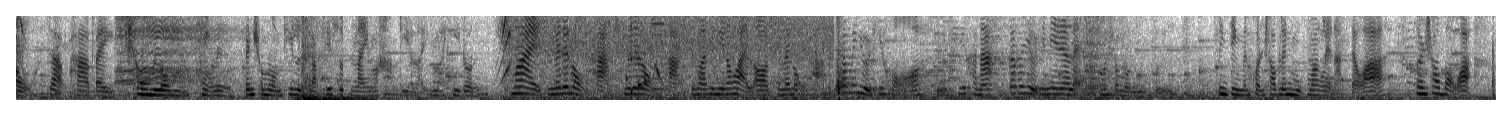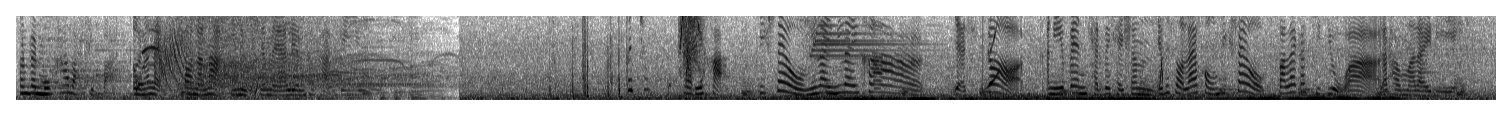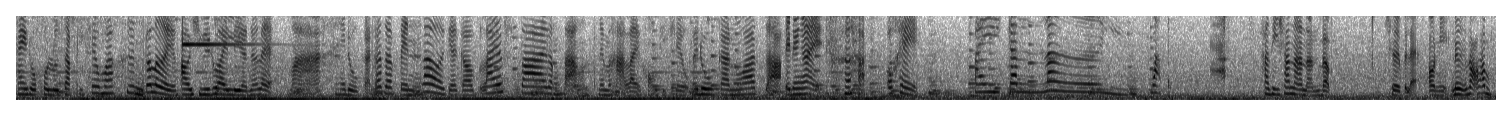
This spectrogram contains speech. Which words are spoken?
เราจะพาไปชมรมแห่งหนึ่ง เป็นชมรมที่ลึกลับที่สุดในมหาวิทยาลัยมหิดล ไม่ฉันไม่ได้หลงทางฉันไม่ได้หลงทางฉันมาที่นี่ตั้งหลายรอบฉันไม่หลงทางถ้าไม่อยู่ที่หออยู่ที่คณะก็จะอยู่ที่นี่เนี่ยแหละห้องชมรมยิงปืนจริง ๆ เป็นคนชอบเล่นมุกมากเลยนะแต่ว่าเพื่อนชอบบอกว่ามันเป็นมุก5บาท10 บาท เออนั่นแหละตอนนั้นอะปีหนึ่งใช่ไหมเรียนภาษาซีอยู่ส วัสดีค่ะพิกเซลมิไรมิไรค่ะ yes ก็อันนี้เป็น Cat Vacation เอพิโซดแรกของ Pixel ตอนแรกก็คิดอยู่ว่าจะทำอะไรดี ให้ทุกคนรู้จัก Pixel มากขึ้น ก็เลยเอาชีวิตวัยเรียนนั่นแหละมาให้ดูกันก็จะเป็นเล่าเกี่ยวกับไลฟ์สไตล์ต่างๆ ในมหาลัยของ Pixel ไปดูกันว่าจะเป็นยังไง โอเค ไปกันเลยวับทาร์ติชันอันนั้นแบบเชยไปแหละเอานี้หนึ่งสองสาม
